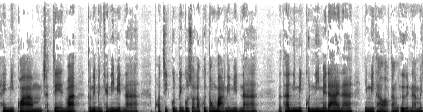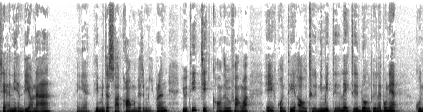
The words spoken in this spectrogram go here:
ให้มีความชัดเจนว่าตรงนี้เป็นแค่นิมิตนะพอจิตคุณเป็นกุศลแล้วคุณต้องวางนิมิตนะ แต่ถ้านิมิตคุณนี้ไม่ได้นะ ยังมีทางออกทางอื่นนะ ไม่ใช่อันนี้อันเดียวนะ อย่างเงี้ยที่มันจะสอดคล้องมันก็จะมี เพราะฉะนั้นอยู่ที่จิตของท่านผู้ฟังว่า เอ๊ะคนที่เอาถือนิมิตถือฤกษ์ถือดวงถืออะไรพวกเนี้ยคุณ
